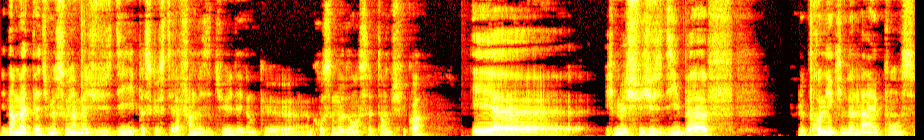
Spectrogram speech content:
Et dans ma tête, je me souviens, m'a juste dit, parce que c'était la fin de mes études, et donc, euh, grosso modo, en septembre, je fais quoi? Et je me suis juste dit, bah, le premier qui me donne la réponse,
